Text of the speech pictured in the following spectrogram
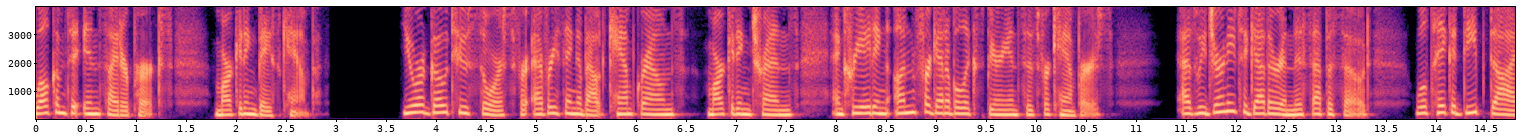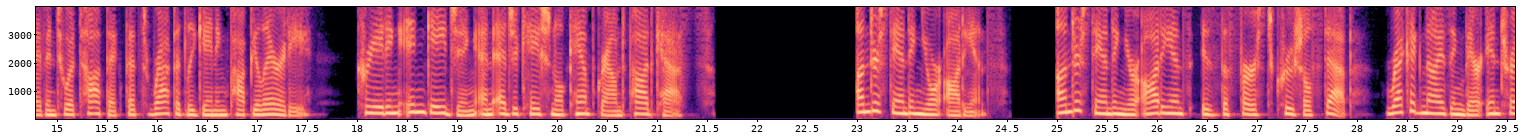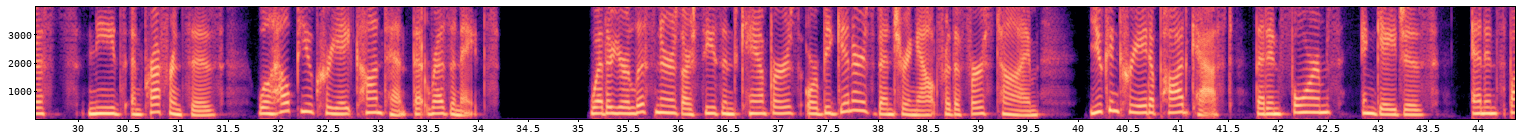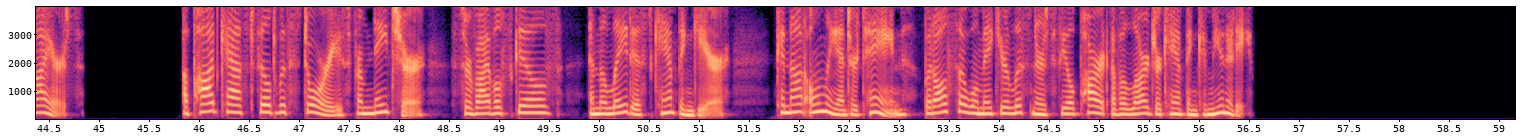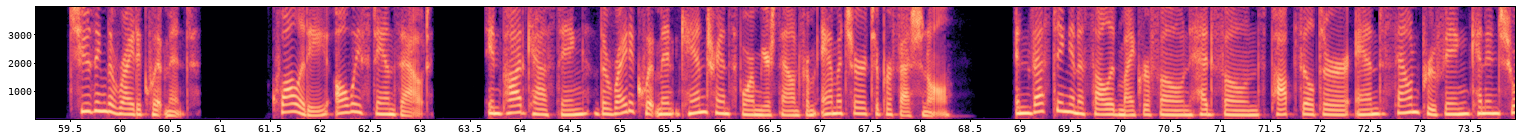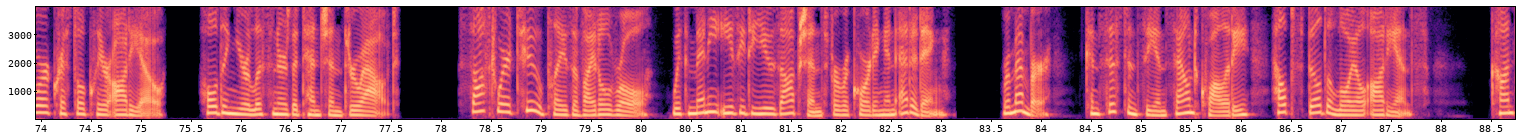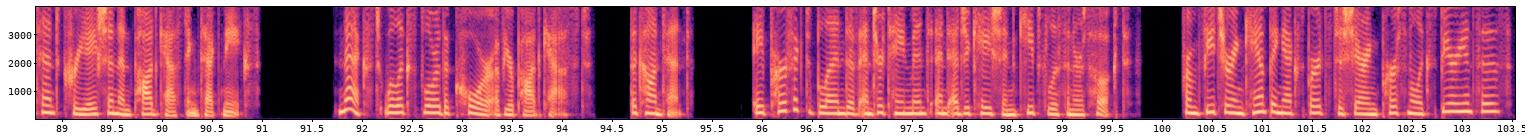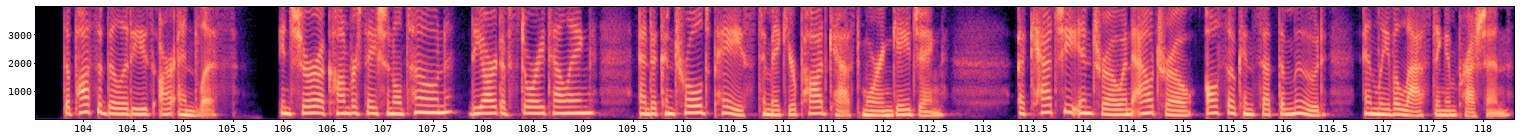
Welcome to Insider Perks, Marketing Basecamp. Your go-to source for everything about campgrounds, marketing trends, and creating unforgettable experiences for campers. As we journey together in this episode, we'll take a deep dive into a topic that's rapidly gaining popularity, creating engaging and educational campground podcasts. Understanding your audience. Understanding your audience is the first crucial step Recognizing their interests, needs, and preferences will help you create content that resonates. Whether your listeners are seasoned campers or beginners venturing out for the first time, you can create a podcast that informs, engages, and inspires. A podcast filled with stories from nature, survival skills, and the latest camping gear can not only entertain, but also will make your listeners feel part of a larger camping community. Choosing the right equipment. Quality always stands out. In podcasting, the right equipment can transform your sound from amateur to professional. Investing in a solid microphone, headphones, pop filter, and soundproofing can ensure crystal clear audio, holding your listeners' attention throughout. Software too plays a vital role, with many easy to use options for recording and editing. Remember, consistency in sound quality helps build a loyal audience content creation and podcasting techniques. Next, we'll explore the core of your podcast the content. A perfect blend of entertainment and education keeps listeners hooked. From featuring camping experts to sharing personal experiences, the possibilities are endless. Ensure a conversational tone, the art of storytelling, and a controlled pace to make your podcast more engaging. A catchy intro and outro also can set the mood and leave a lasting impression.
